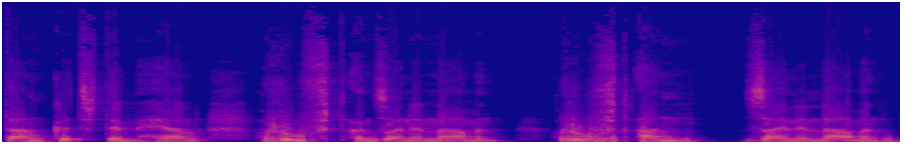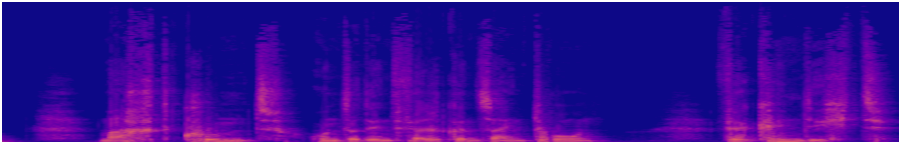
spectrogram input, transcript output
danket dem Herrn, ruft an seinen Namen, ruft an seinen Namen, macht kund unter den Völkern sein Ton, verkündigt,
